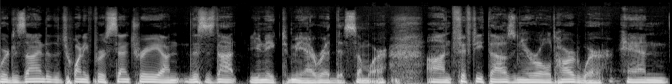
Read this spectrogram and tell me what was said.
were designed in the 21st century on, this is not unique to me, I read this somewhere, on 50,000 year old hardware. And,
